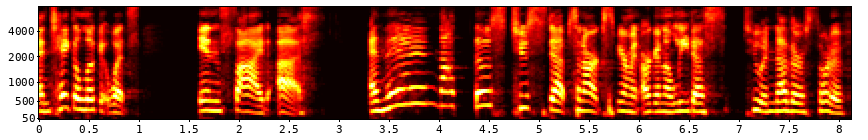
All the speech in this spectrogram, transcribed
and take a look at what's inside us and then that, those two steps in our experiment are going to lead us to another sort of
